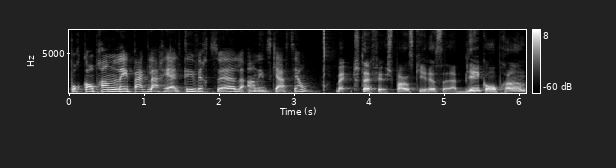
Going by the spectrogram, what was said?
pour comprendre l'impact de la réalité virtuelle en éducation. Bien, tout à fait. Je pense qu'il reste à bien comprendre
